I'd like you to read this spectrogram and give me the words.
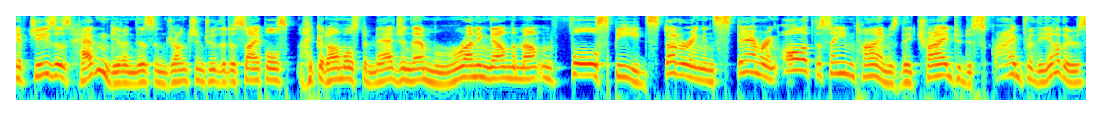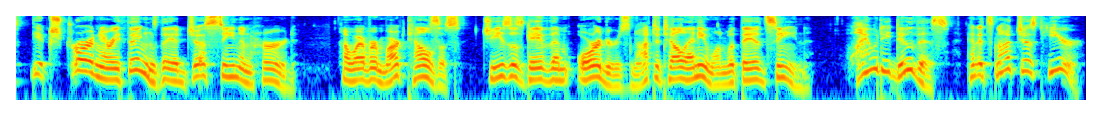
If Jesus hadn't given this injunction to the disciples, I could almost imagine them running down the mountain full speed, stuttering and stammering all at the same time as they tried to describe for the others the extraordinary things they had just seen and heard. However, Mark tells us Jesus gave them orders not to tell anyone what they had seen. Why would he do this? And it's not just here.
